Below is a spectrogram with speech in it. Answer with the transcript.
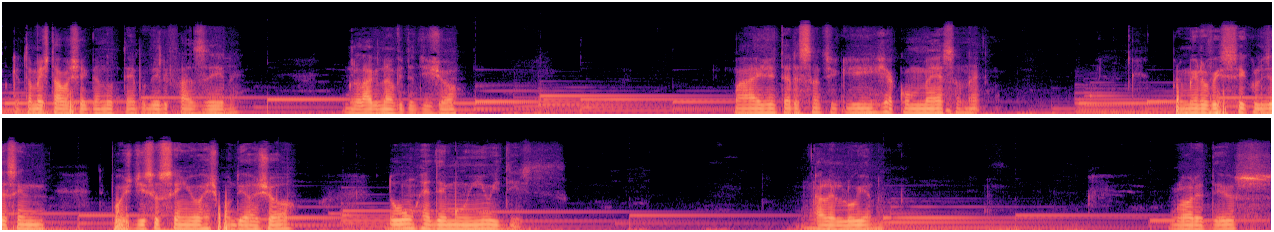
Porque também estava chegando o tempo dele fazer, né? milagre na vida de Jó. Mas é interessante que já começa, né? Primeiro versículo diz assim: Depois disso o Senhor respondeu a Jó, do um redemoinho e disse: Aleluia. Né? Glória a Deus.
